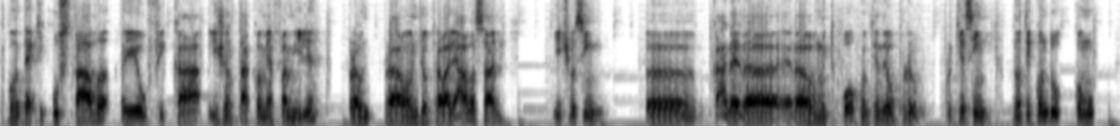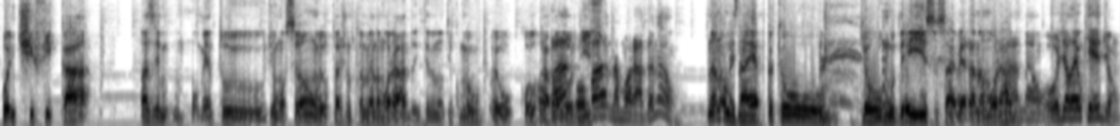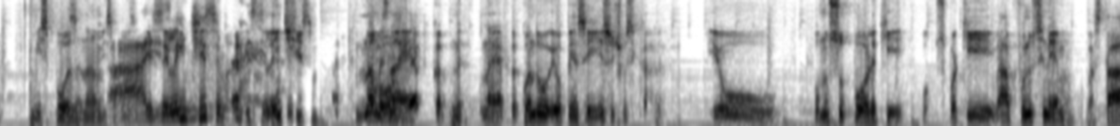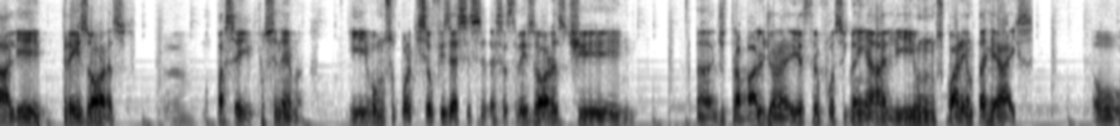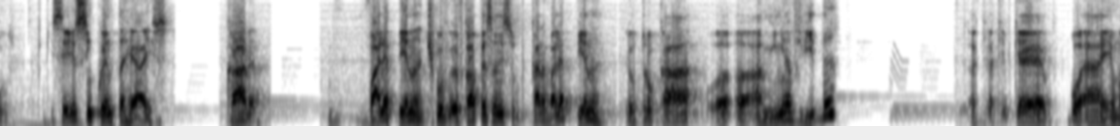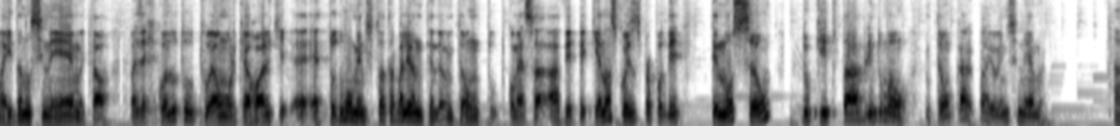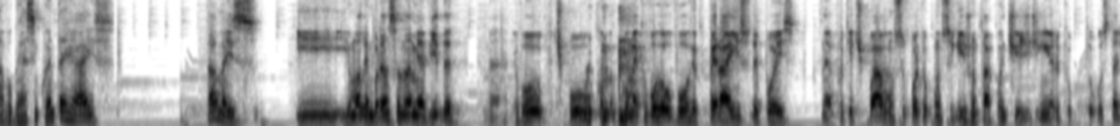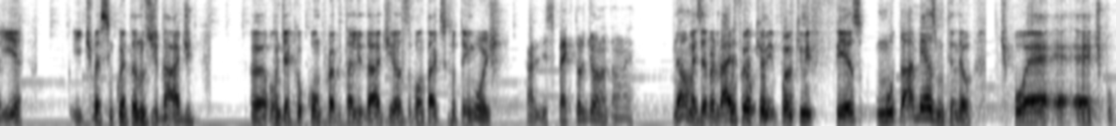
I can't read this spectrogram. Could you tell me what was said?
Quanto é que custava eu ficar e jantar com a minha família pra, onde eu trabalhava, sabe? E tipo assim, uh, cara, era, era muito pouco, entendeu? Por, porque assim, não tem quando, como quantificar fazer um momento de emoção, eu estar tá junto com a minha namorada, entendeu? Não tem como eu, eu colocar opa, valor opa, nisso. namorada não. Não, não, mas na época que eu, que eu mudei isso, sabe? Era namorada. Ah, não. Hoje ela é o quê, John? Minha esposa, não, minha esposa. Ah, excelentíssima. Excelentíssima. Não, mas na época, na, na, época, quando eu pensei isso, tipo assim, cara, eu. Vamos supor aqui. Vamos supor que. Ah, fui no cinema. Vou gastar ali três horas no passeio pro cinema. E vamos supor que se eu fizesse esse, essas três horas de, uh, de trabalho de hora extra, eu fosse ganhar ali uns 40 reais. Ou que seja 50 reais. Cara, vale a pena? Tipo, eu ficava pensando nisso, cara, vale a pena eu trocar a, a, a minha vida. Aqui, aqui, porque é, pô, ah, é uma ida no cinema e tal. Mas é que quando tu, tu é um workaholic, é, é todo momento tu tá trabalhando, entendeu? Então tu, tu começa a ver pequenas coisas para poder ter noção do que tu tá abrindo mão. Então, cara, pá, eu ia no cinema. Ah, vou ganhar 50 reais. Tá, mas. E, e uma lembrança na minha vida, né? Eu vou, tipo, como, como é que eu vou, vou recuperar isso depois? Né? Porque, tipo, ah, vamos supor que eu consegui juntar a quantia de dinheiro que eu, que eu gostaria e tiver 50 anos de idade, uh, onde é que eu compro a vitalidade e as vontades que eu tenho hoje? Ah, Lispector Jonathan, né? Não, mas é verdade, foi, o que me, foi o que me fez mudar mesmo, entendeu? Tipo, é, é, é tipo,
